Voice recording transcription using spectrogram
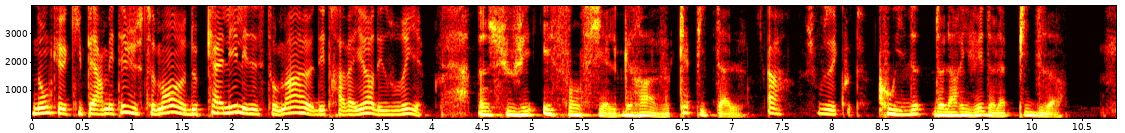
donc euh, qui permettait justement de caler les estomacs euh, des travailleurs, des ouvriers. Un sujet essentiel, grave, capital. Ah, je vous écoute. Quid de l'arrivée de la pizza?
